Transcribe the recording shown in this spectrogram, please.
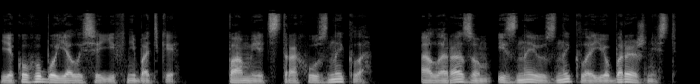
якого боялися їхні батьки. Пам'ять страху зникла. Але разом із нею зникла й обережність.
